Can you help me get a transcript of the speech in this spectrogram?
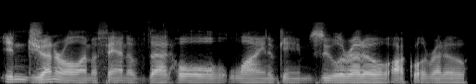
in general, I'm a fan of that whole line of games: Zooloretto, Aqualoretto,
